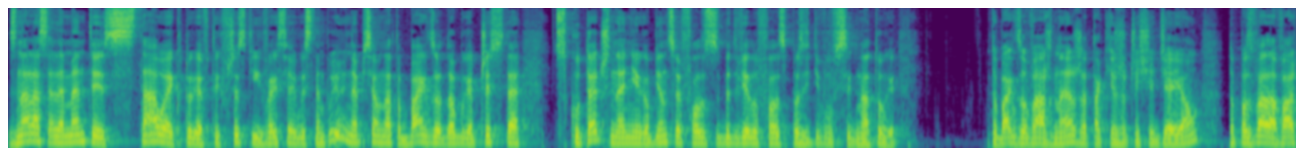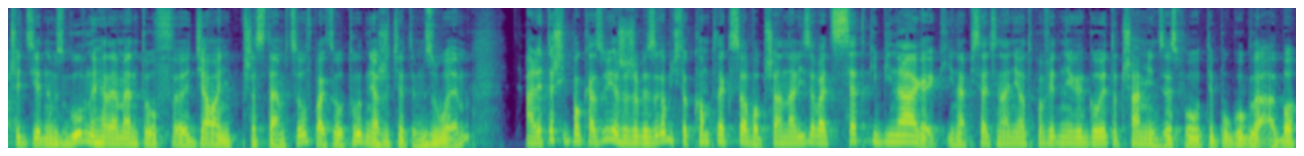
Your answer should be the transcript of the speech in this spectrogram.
Znalazł elementy stałe, które w tych wszystkich wersjach występują i napisał na to bardzo dobre, czyste, skuteczne, nie robiące false, zbyt wielu false pozytywów sygnatury. To bardzo ważne, że takie rzeczy się dzieją. To pozwala walczyć z jednym z głównych elementów e, działań przestępców, bardzo utrudnia życie tym złym, ale też i pokazuje, że żeby zrobić to kompleksowo, przeanalizować setki binarek i napisać na nie odpowiednie reguły, to trzeba mieć zespół typu Google albo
